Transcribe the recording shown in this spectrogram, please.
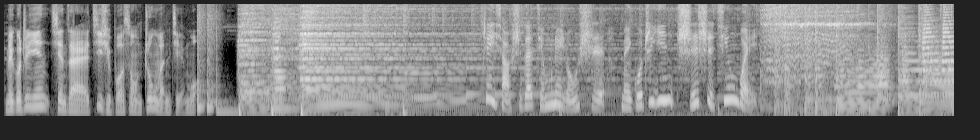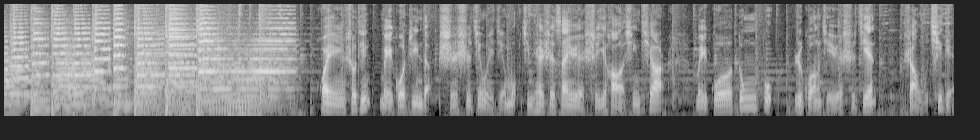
美国之音现在继续播送中文节目。这一小时的节目内容是《美国之音时事经纬》。欢迎收听《美国之音》的时事经纬节目。今天是三月十一号，星期二，美国东部日光节约时间上午七点，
